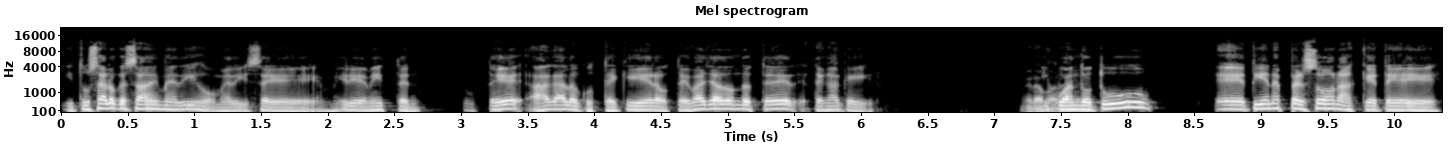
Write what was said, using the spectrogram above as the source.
Y tú sabes lo que sabe y me dijo, me dice, mire, mister, usted haga lo que usted quiera, usted vaya donde usted tenga que ir. y cuando tú eh, tienes personas que te,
